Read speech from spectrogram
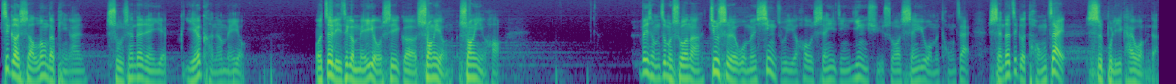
这个沙龙的平安，属神的人也也可能没有。我这里这个没有是一个双引双引号。为什么这么说呢？就是我们信主以后，神已经应许说，神与我们同在，神的这个同在是不离开我们的。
